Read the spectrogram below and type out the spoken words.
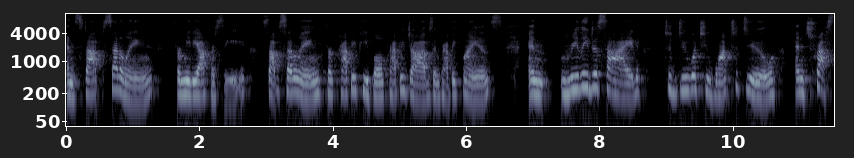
And stop settling for mediocrity, stop settling for crappy people, crappy jobs and crappy clients, and really decide to do what you want to do and trust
